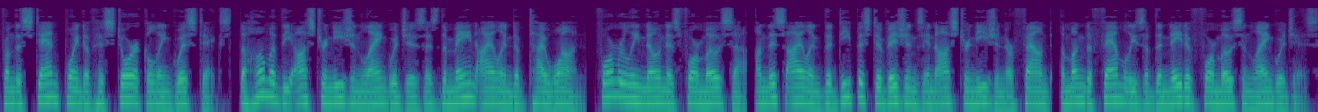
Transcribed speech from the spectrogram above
From the standpoint of historical linguistics, the home of the Austronesian languages is the main island of Taiwan, formerly known as Formosa. On this island the deepest divisions in Austronesian are found, among the families of the native Formosan languages.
